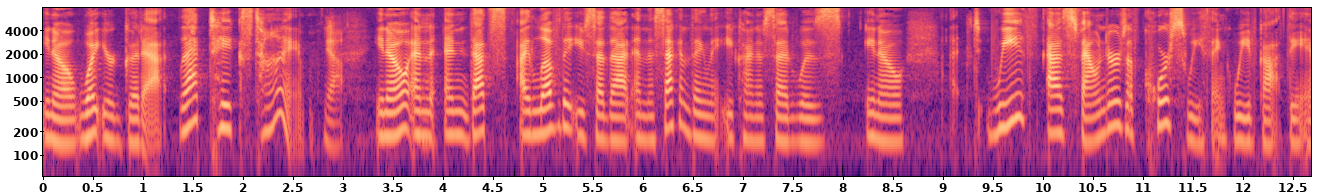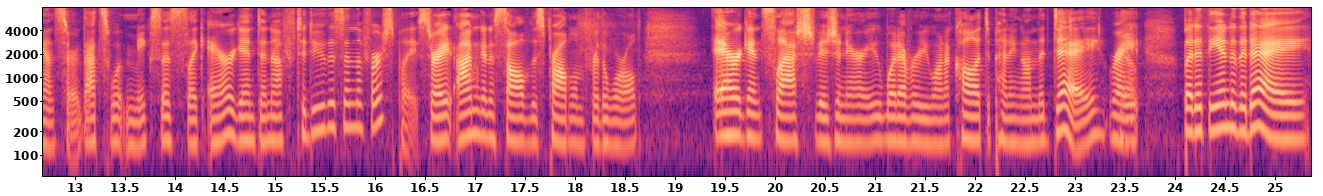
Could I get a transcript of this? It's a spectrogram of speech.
you know what you're good at. That takes time. Yeah. you know and and that's i love that you said that. And the second thing that you kind of said was you know we as founders of course we think we've got the answer. That's what makes us like arrogant enough to do this in the first place right? I'm going to solve this problem for the world. Arrogant slash visionary whatever you want to call it depending on the day right? Yep. but at the end of the day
